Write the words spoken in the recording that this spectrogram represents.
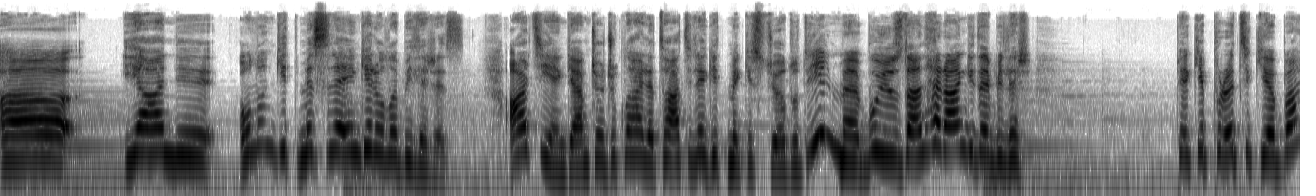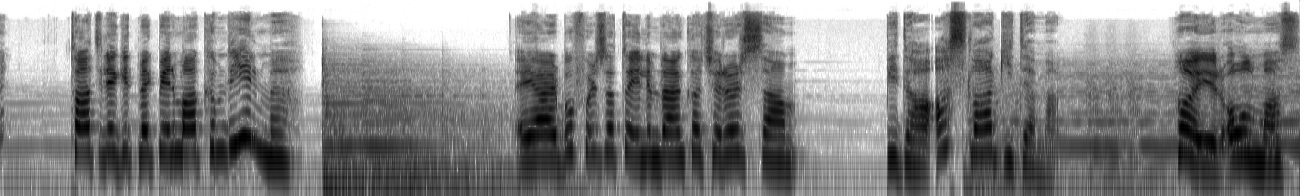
Aa, yani onun gitmesine engel olabiliriz. Arti yengem çocuklarla tatile gitmek istiyordu değil mi? Bu yüzden her an gidebilir. Peki pratik ya ben? Tatile gitmek benim hakkım değil mi? Eğer bu fırsatı elimden kaçırırsam bir daha asla gidemem. Hayır olmaz.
